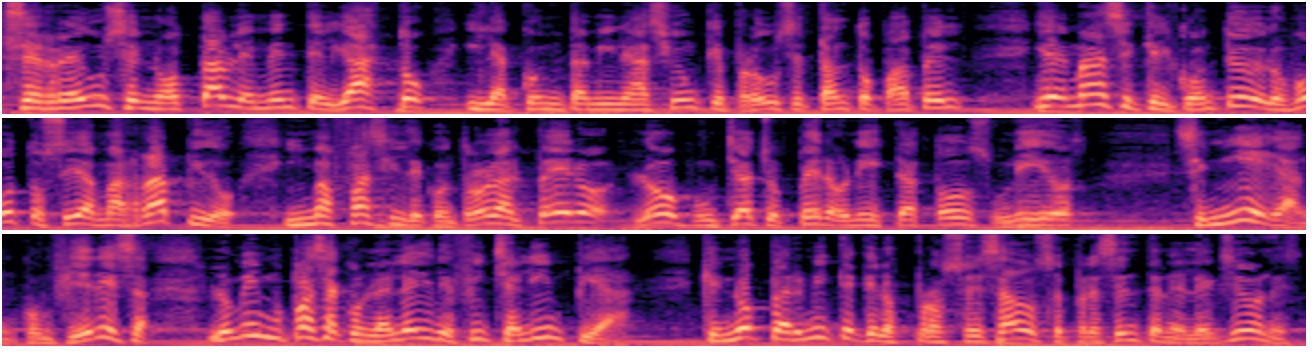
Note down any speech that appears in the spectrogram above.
se reduce notablemente el gasto y la contaminación que produce tanto papel y además hace que el conteo de los votos sea más rápido y más fácil de controlar. Pero los muchachos peronistas, todos unidos, se niegan con fiereza. Lo mismo pasa con la ley de ficha limpia que no permite que los procesados se presenten en elecciones.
